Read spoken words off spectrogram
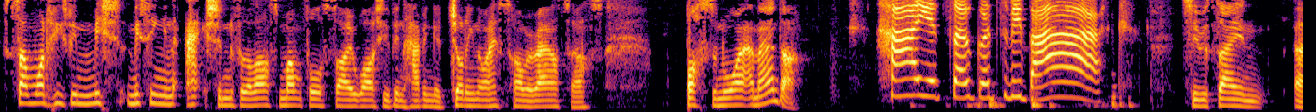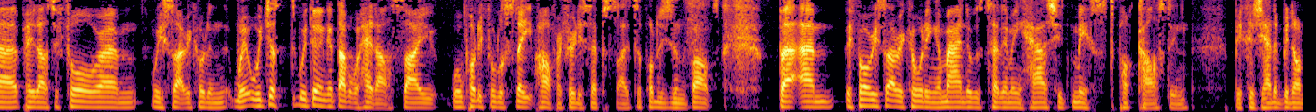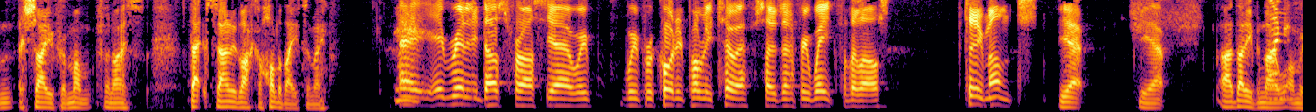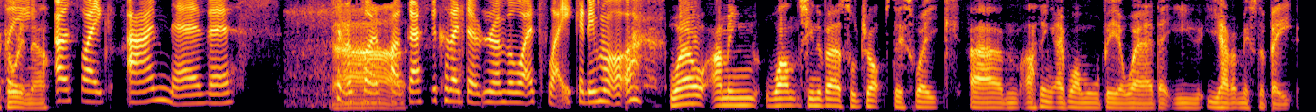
someone who's been miss- missing in action for the last month or so while she's been having a jolly nice time without us. Boston White Amanda. Hi, it's so good to be back. She was saying, uh, Peter, before um, we start recording, we, we just we're doing a double header, so we'll probably fall asleep halfway through this episode. So apologies in advance. But um, before we start recording, Amanda was telling me how she'd missed podcasting because she hadn't been on a show for a month, and I that sounded like a holiday to me. Uh, it really does for us. Yeah, we've we've recorded probably two episodes every week for the last two months. Yeah, yeah. I don't even know what I'm recording now. I was like, I'm nervous to record Ah. a podcast because I don't remember what it's like anymore. Well, I mean, once Universal drops this week, um, I think everyone will be aware that you, you haven't missed a beat.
